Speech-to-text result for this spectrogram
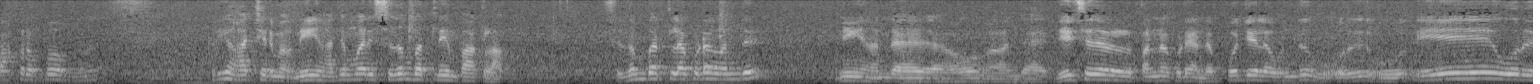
பார்க்குறப்போ பெரிய ஆச்சரியமாக நீங்கள் அதே மாதிரி சிதம்பரத்துலேயும் பார்க்கலாம். சிதம்பரத்தில் கூட வந்து நீங்கள் அந்த அவங்க அந்த தீட்சிதர்கள் பண்ணக்கூடிய அந்த பூஜையில் வந்து ஒரு ஒரே ஒரு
